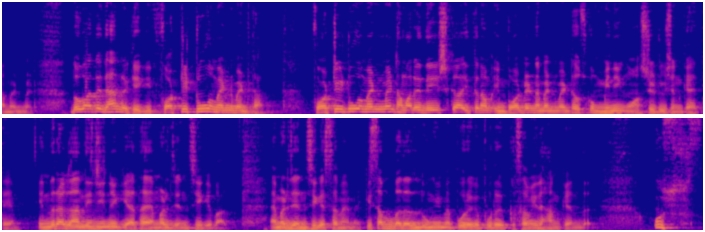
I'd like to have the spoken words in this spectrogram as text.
अमेंडमेंट दो बातें ध्यान रखिए कि फोर्टी टू अमेंडमेंट था। 42 अमेंडमेंट हमारे देश का इतना इंपॉर्टेंट अमेंडमेंट है, उसको मिनी कॉन्स्टिट्यूशन कहते हैं। इंदिरा गांधी जी ने किया था इमरजेंसी के बाद इमरजेंसी के समय में, कि सब बदल दूँगी मैं पूरे के पूरे संविधान के अंदर। उस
